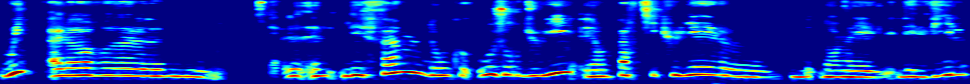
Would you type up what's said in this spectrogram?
Oui, alors les femmes, donc aujourd'hui, et en particulier dans les, les villes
